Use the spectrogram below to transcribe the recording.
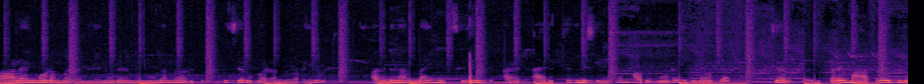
പാളയം കൂടം പഴം ഞാനിവിടെ ഒരു മൂന്നെണ്ണം എടുത്തിട്ടുണ്ട്. ചെറുപഴം എന്ന് പറയും. അതിന് നന്നായി മിക്സ് ചെയ്ത് അരച്ചതിന് ശേഷം അതുകൂടെ ഇതിലോട്ട് ചേർക്കുക. ഇത്രയും മാത്രമേ ഇതിൽ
